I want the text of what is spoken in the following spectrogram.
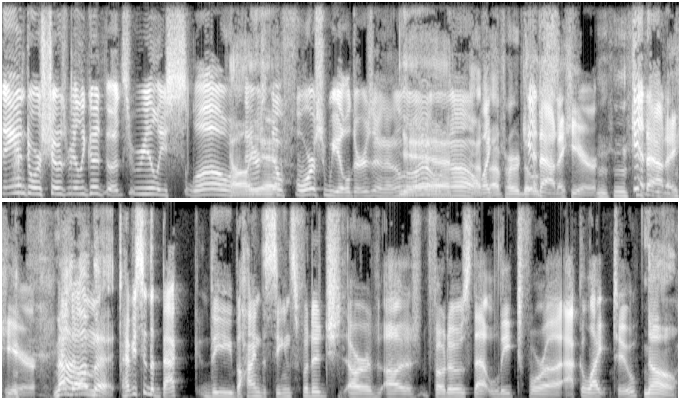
Andor show's really good, but it's really slow. Oh, There's yeah. no force wielders it. Oh, I Yeah, don't know. I've- like, I've heard Get those. out of here. Get out of here. No, I love that. Have you seen the back, the behind the scenes footage or uh, photos that leaked for uh, Acolyte too? No.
